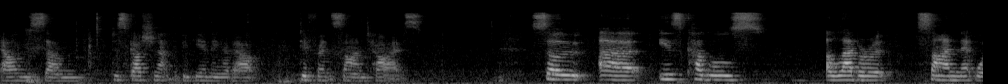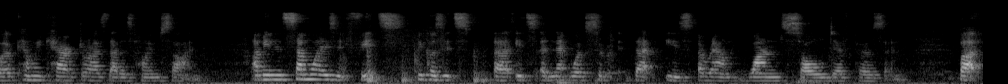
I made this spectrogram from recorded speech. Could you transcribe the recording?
Alan's um, discussion at the beginning about different sign types. So uh, is Cuggles elaborate sign network, can we characterize that as home sign? I mean, in some ways it fits because it's uh, it's a network that is around one sole deaf person. But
